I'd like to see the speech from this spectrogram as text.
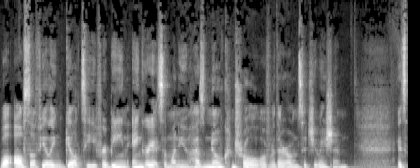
while also feeling guilty for being angry at someone who has no control over their own situation. It's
